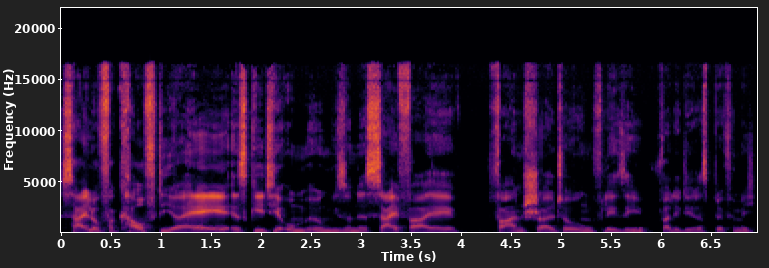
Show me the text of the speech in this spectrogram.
Silo verkauft dir, hey, es geht hier um irgendwie so eine Sci-Fi. Veranstaltung, Flesi, validiert das Bild für mich,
